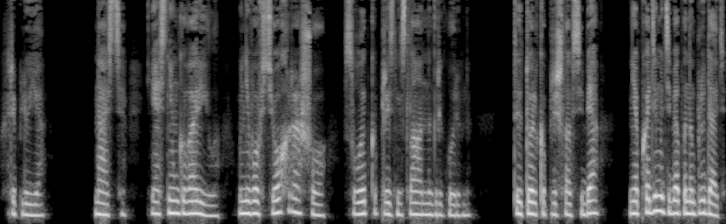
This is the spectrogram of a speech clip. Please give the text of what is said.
хриплю я. Настя, я с ним говорила. У него все хорошо, с улыбкой произнесла Анна Григорьевна. Ты только пришла в себя, Необходимо тебя понаблюдать,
